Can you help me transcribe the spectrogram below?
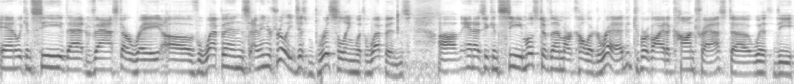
and we can see that vast array of weapons. I mean, it's really just bristling with weapons. Um, and as you can see, most of them are colored red to provide a contrast uh, with the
